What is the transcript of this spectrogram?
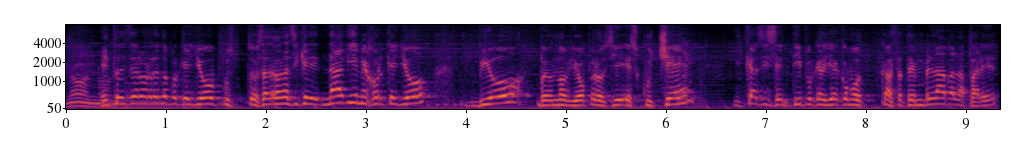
No, no. Entonces era horrendo porque yo, pues, o sea, ahora sí que nadie mejor que yo vio, bueno, no vio, pero sí escuché y casi sentí porque ya como hasta temblaba la pared.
